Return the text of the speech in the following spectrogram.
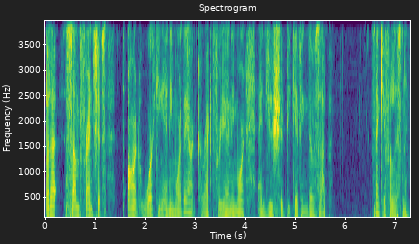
But uh, some friendships aren't working anymore, they aren't correct for you anymore, and you should be giving those up. Thank you for listening.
